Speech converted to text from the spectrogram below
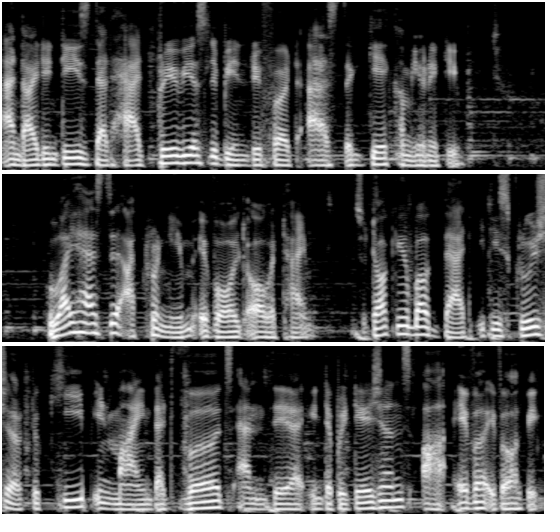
and identities that had previously been referred as the gay community. Why has the acronym evolved over time? So, talking about that, it is crucial to keep in mind that words and their interpretations are ever evolving.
